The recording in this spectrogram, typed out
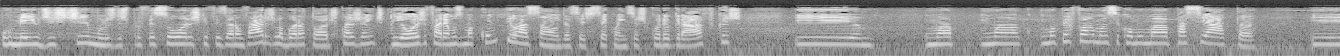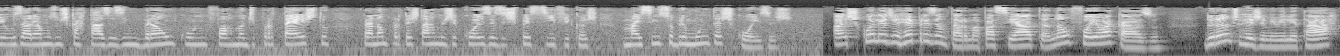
por meio de estímulos dos professores que fizeram vários laboratórios com a gente. E hoje faremos uma compilação dessas sequências coreográficas e uma, uma, uma performance como uma passeata. E usaremos uns cartazes em branco em forma de protesto para não protestarmos de coisas específicas, mas sim sobre muitas coisas. A escolha de representar uma passeata não foi ao acaso. Durante o regime militar,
